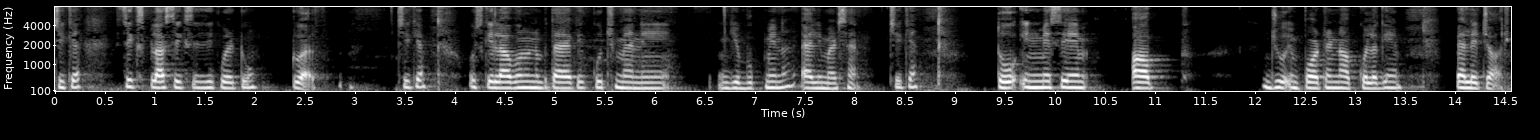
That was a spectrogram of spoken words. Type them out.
ठीक है? Six plus six is equal to twelve ठीक है? उसके अलावा उन्होंने बताया कि कुछ मैंने ये बुक में ना एलिमेंट्स हैं, ठीक है? तो इनमें से आप जो इम्पोर्टेंट आपको लगे हैं, पहले चार,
